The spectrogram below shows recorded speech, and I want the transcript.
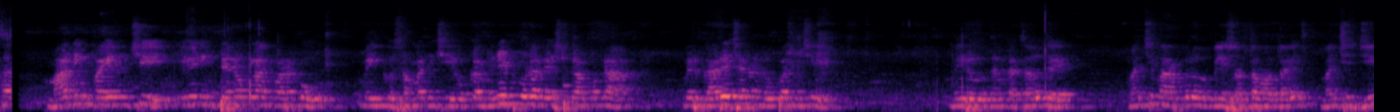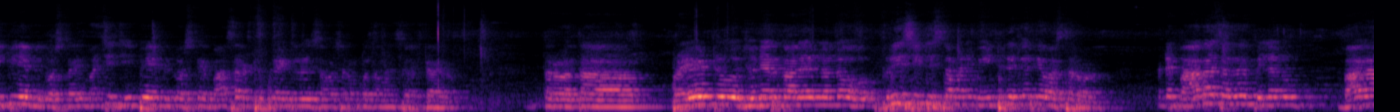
సార్ మార్నింగ్ ఫైవ్ నుంచి ఈవినింగ్ టెన్ ఓ క్లాక్ వరకు మీకు సంబంధించి ఒక మినిట్ కూడా వేస్ట్ కాకుండా మీరు కార్యాచరణ రూపొందించి మీరు కనుక చదివితే మంచి మార్కులు మీ సొంతం అవుతాయి మంచి జీపీఏ మీకు వస్తాయి. మంచి జీపీఏ మీకు వస్తే బాసర ట్రిపుల్ ఐటీలో ఈ సంవత్సరం కొంతమంది సెలెక్ట్ అయ్యారు. తర్వాత ప్రైవేటు జూనియర్ కాలేజీలలో ఫ్రీ సీట్ ఇస్తామని మీ ఇంటి దగ్గరికే వస్తారు వాళ్ళు. అంటే బాగా చదివే పిల్లలు బాగా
